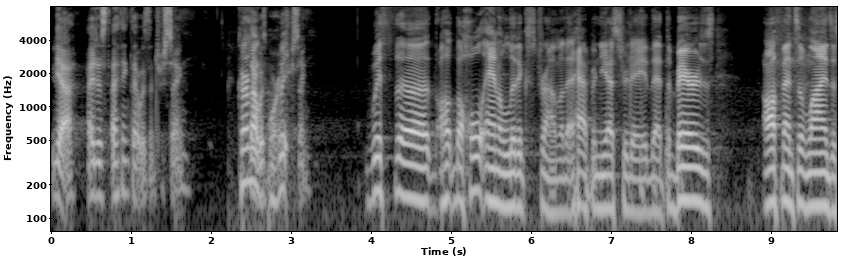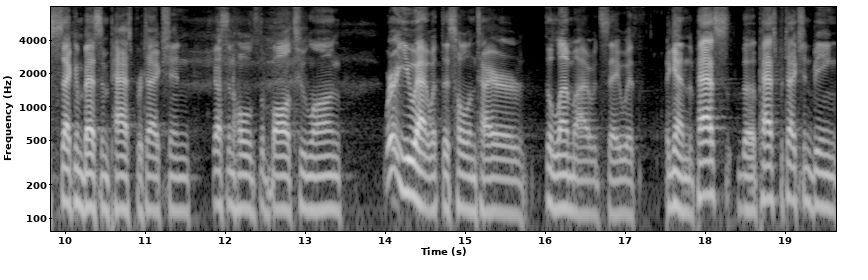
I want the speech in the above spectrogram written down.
yeah, I just I think that was interesting. That was more wi- interesting. with the the whole analytics drama that happened yesterday, that the Bears' offensive line's the second best in pass protection. Justin holds the ball too long. Where are you at with this whole entire dilemma? I would say with again the pass the pass protection being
